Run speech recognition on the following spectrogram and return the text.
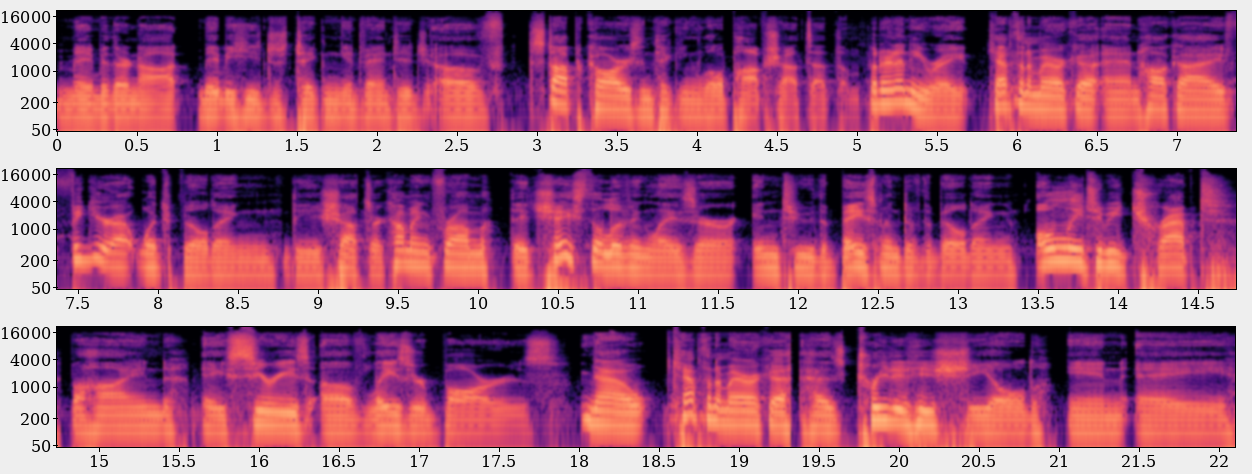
maybe they're not. Maybe he's just taking advantage of stopped cars and taking little pop shots at them. But at any rate, Captain America and Hawkeye figure out which building the shots are coming from. They chase the living laser into the basement of the building, only to be trapped behind a series of laser bars. Now, Captain America has treated his shield in a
